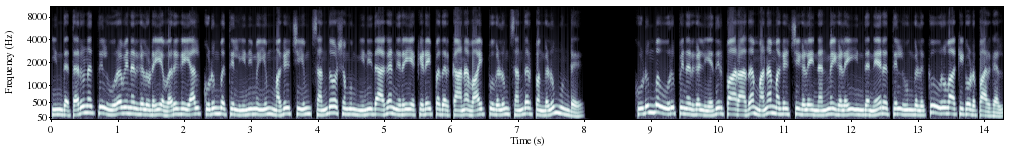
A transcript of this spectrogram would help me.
இந்த தருணத்தில் உறவினர்களுடைய வருகையால் குடும்பத்தில் இனிமையும் மகிழ்ச்சியும் சந்தோஷமும் இனிதாக நிறைய கிடைப்பதற்கான வாய்ப்புகளும் சந்தர்ப்பங்களும் உண்டு. குடும்ப உறுப்பினர்கள் எதிர்பாராத மன மகிழ்ச்சிகளை நன்மைகளை இந்த நேரத்தில் உங்களுக்கு உருவாக்கி கொடுப்பார்கள்.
